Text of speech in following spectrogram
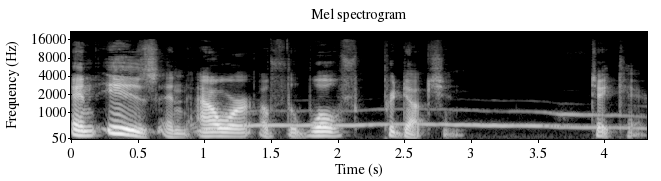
and is an Hour of the Wolf production. Take care.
